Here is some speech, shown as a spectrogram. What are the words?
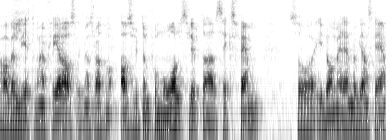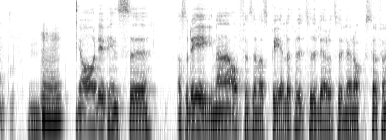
har väl jättemånga fler avslut, men jag tror att avsluten på mål slutar 6-5. Så i dem är det ändå ganska jämnt. Mm. Ja, och det finns... eh, Alltså det egna offensiva spelet blir tydligare och tydligare också. För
